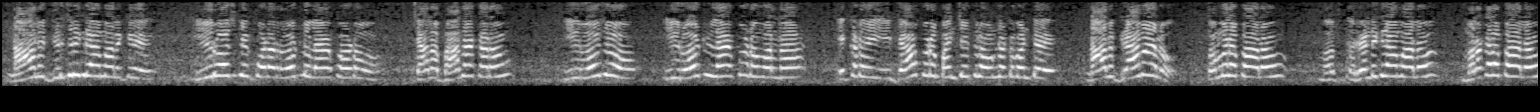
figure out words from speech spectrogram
నాలుగు గిరిజన గ్రామాలకి ఈ రోజుకి కూడా రోడ్లు లేకపోవడం చాలా బాధాకరం ఈ రోజు ఈ రోడ్లు లేకపోవడం వలన ఇక్కడ ఈ దేవపురం పంచాయతీలో ఉన్నటువంటి నాలుగు గ్రామాలు తొమ్మలపాలెం రెండు గ్రామాలు మొలకలపాలెం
